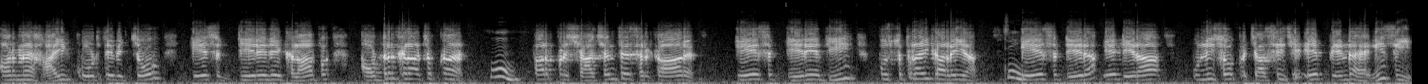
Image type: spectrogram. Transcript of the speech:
ਔਰ ਮੈਂ ਹਾਈ ਕੋਰਟ ਦੇ ਵਿੱਚੋਂ ਇਸ ਡੇਰੇ ਦੇ ਖਿਲਾਫ ਆਰਡਰ ਕਰਾ ਚੁੱਕਾ ਹੂੰ ਪਰ ਪ੍ਰਸ਼ਾਸਨ ਤੇ ਸਰਕਾਰ ਇਸ ਡੇਰੇ ਦੀ ਪੁਸਤਪਰਾਈ ਕਰ ਰਹੀ ਆ। ਇਸ ਡੇਰਾ ਇਹ ਡੇਰਾ 1985 ਚ ਇਹ ਪਿੰਡ ਹੈ ਨਹੀਂ ਸੀ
